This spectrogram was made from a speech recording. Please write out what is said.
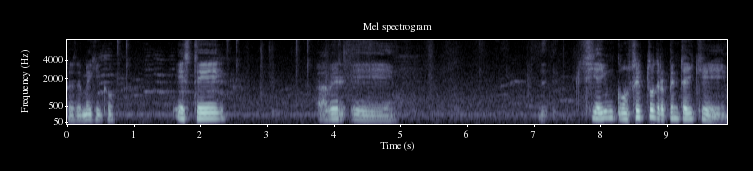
desde México. Este, a ver, eh, si hay un concepto, de repente hay que,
